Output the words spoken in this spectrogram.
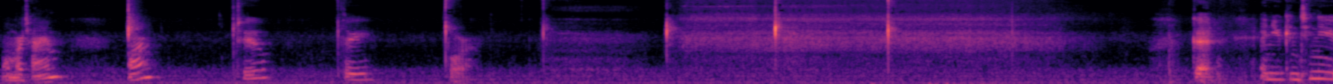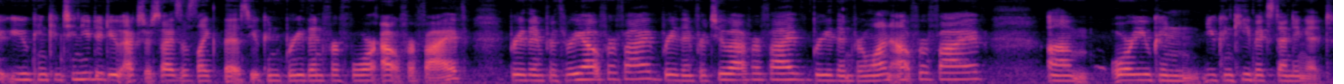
One more time. One, two, three, four. Good. And you continue, you can continue to do exercises like this. You can breathe in for four, out for five, breathe in for three, out for five, breathe in for two, out for five, breathe in for one, out for five. Um, or you can, you can keep extending it.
